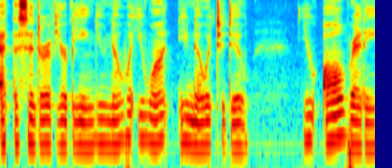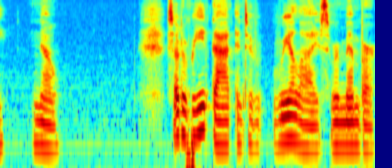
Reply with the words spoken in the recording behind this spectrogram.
at the center of your being, you know what you want, you know what to do. You already know. So to read that and to realize, remember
